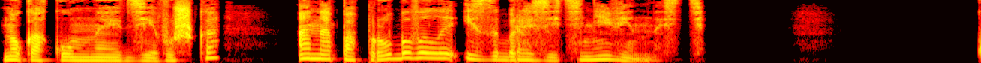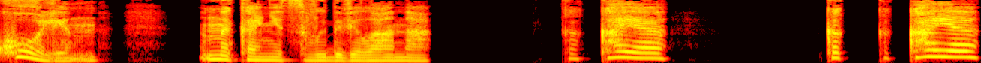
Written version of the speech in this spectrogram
Но как умная девушка, она попробовала изобразить невинность. «Колин!» — наконец выдавила она. «Какая... как какая...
